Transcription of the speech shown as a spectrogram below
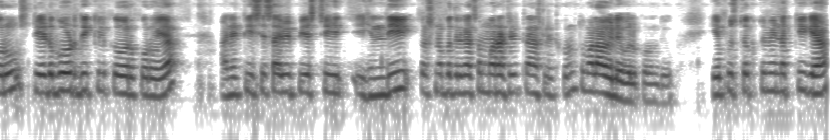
करू. स्टेट बोर्ड देखील कव्हर करूया. आणि T C S I B P एसची हिंदी प्रश्नपत्रिकाचं मराठी ट्रान्सलेट करून तुम्हाला अवेलेबल करून देऊ. हे पुस्तक तुम्ही नक्की घ्या.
